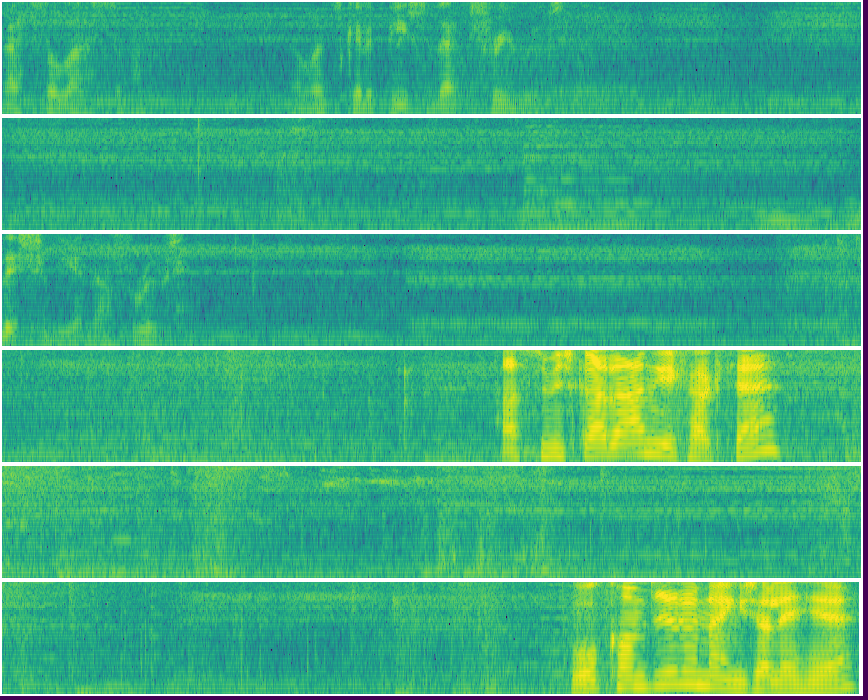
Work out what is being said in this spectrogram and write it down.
That's the last of them. Now let's get a piece of that tree root. This should be enough root. Hast du mich gerade angekackt, hä? Wo kommt ihr denn eigentlich alle her?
